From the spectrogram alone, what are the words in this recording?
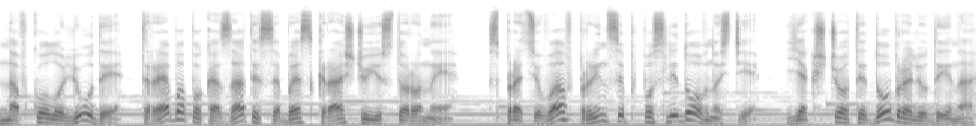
Навколо люди треба показати себе з кращої сторони. Спрацював принцип послідовності. Якщо ти добра людина,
